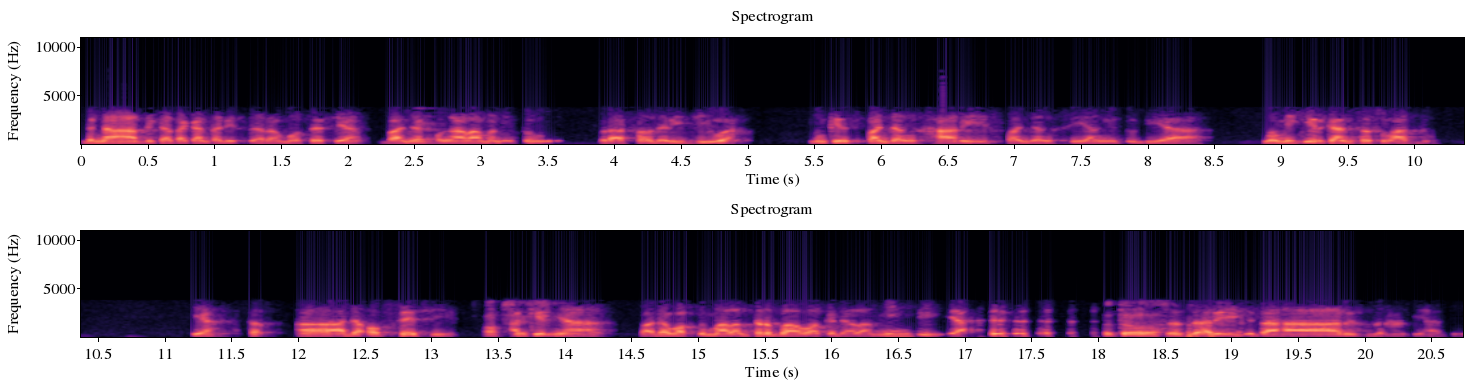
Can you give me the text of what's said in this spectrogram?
Benar dikatakan tadi saudara Moses ya, banyak Ya. pengalaman itu berasal dari jiwa mungkin sepanjang hari, sepanjang siang itu dia memikirkan sesuatu. Ya, ter- uh, ada obsesi. Obsesi. Akhirnya pada waktu malam terbawa ke dalam mimpi. Ya, Betul. saudari kita harus berhati-hati.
